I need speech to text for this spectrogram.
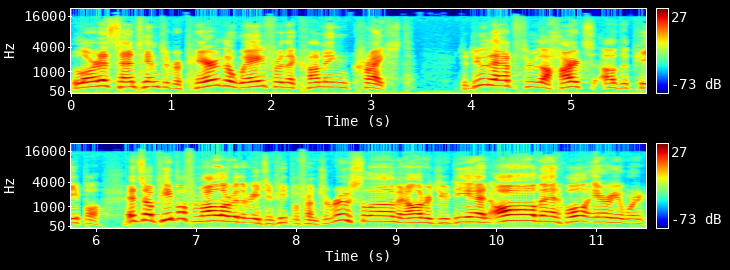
The Lord had sent him to prepare the way for the coming Christ, to do that through the hearts of the people. And so, people from all over the region, people from Jerusalem and all over Judea and all that whole area, where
